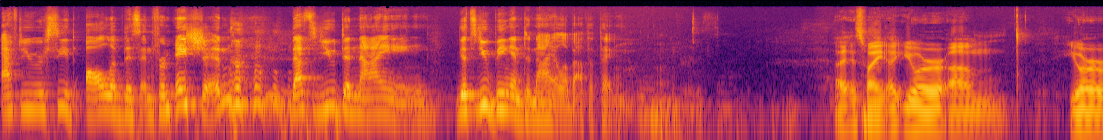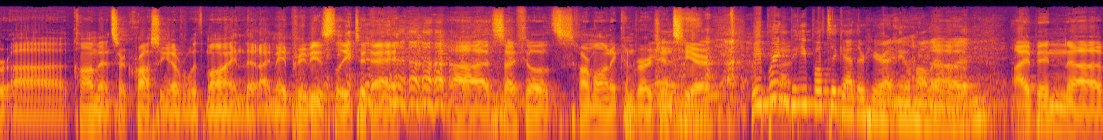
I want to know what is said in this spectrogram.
After you received all of this information, that's you denying, that's you being in denial about the thing. Uh, it's funny, uh, your um, your uh, comments are crossing over with mine that I made previously today. Uh, so I feel it's harmonic convergence here. We bring people together here at New Hollywood. Uh, I've been uh,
